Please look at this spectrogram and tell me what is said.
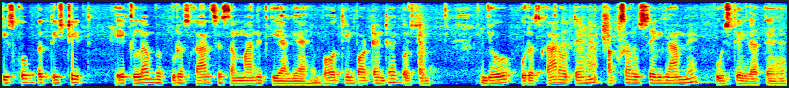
किसको प्रतिष्ठित एकलव्य पुरस्कार से सम्मानित किया गया है? बहुत ही इंपॉर्टेंट है क्वेश्चन जो पुरस्कार होते हैं, अक्सर उससे एग्ज़ाम में पूछते ही रहते हैं।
